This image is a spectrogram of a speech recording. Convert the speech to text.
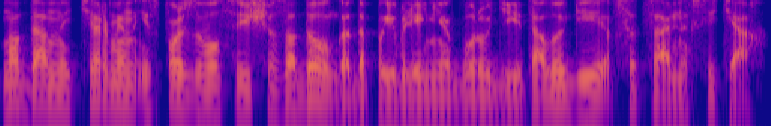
Но данный термин использовался еще задолго до появления гуру диетологии в социальных сетях.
